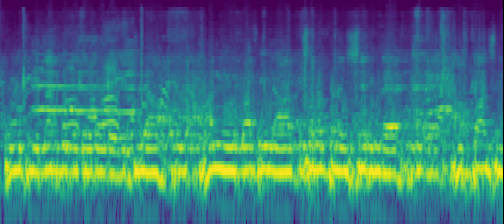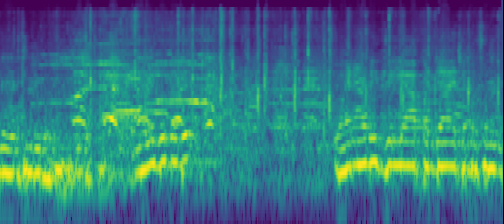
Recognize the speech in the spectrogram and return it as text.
ട്രോഫി നൽകുന്നതിന് വേണ്ടി അന്ന് മദീന ചെറുപ്പളശ്ശേരിയുടെ അബ്ബാസിനെ ക്ഷണിക്കും നൽകുന്നത് വയനാട് ജില്ലാ panchayat president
